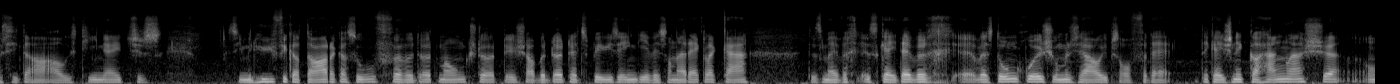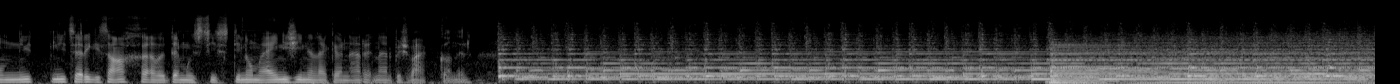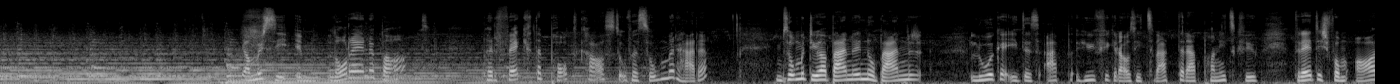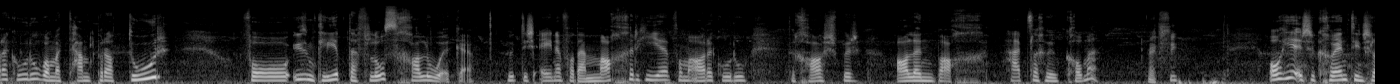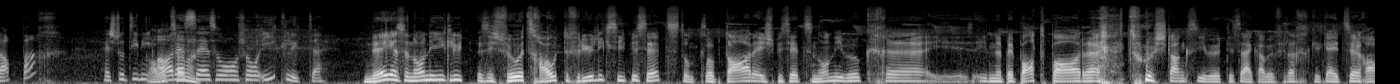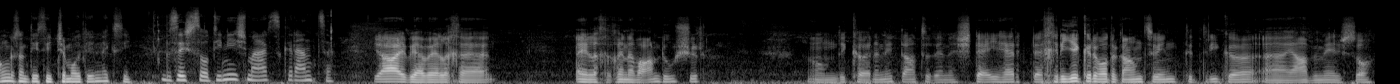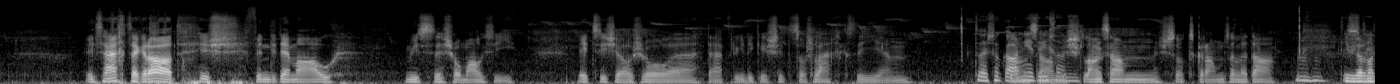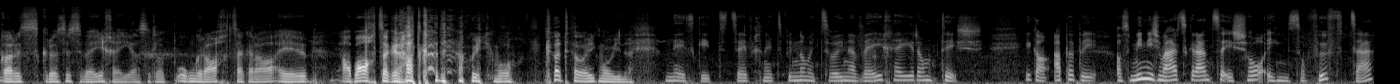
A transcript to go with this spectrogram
wir sind da als Teenagers sind wir häufig an die Aare saufen, weil dort mal ungestört ist. Aber dort hat es bei uns irgendwie so eine Regel gegeben, dass man einfach, es geht einfach, äh, wenn es dunkel ist und wir sind alle besoffen, dann, dann gehst du nicht hängen und nicht, nicht solche Sachen, aber dann musst du die Nummer 1 reinlegen und dann, dann bist du weg. Oder? Ja, wir sind im Lorrainebad. Perfekter Podcast auf den Sommer her. Im Sommer schauen ja Bernerinnen und Berner schauen in das App häufiger als in die Wetter-App, habe ich das Gefühl. Die Rede ist vom Aarenguru, wo man die Temperatur von unserem geliebten Fluss kann schauen kann. Heute ist einer der Macher hier vom Aarenguru, der Kasper Allenbach. Herzlich willkommen. Merci. Auch hier ist der Quentin Schlappbach. Hast du deine Aare-Saison schon eingeläutet? Nein, also noch nicht eingeläutet. Es war viel zu kalter Frühling bis jetzt und ich glaube, die Aare ist bis jetzt noch nicht wirklich äh, in einem bebattbaren Zustand gewesen, würde ich sagen. Aber vielleicht geht es ja anders und die sind schon mal drin gewesen. Was ist so deine Schmerzgrenze? Ja, ich bin eigentlich, äh, eigentlich ein Warnduscher. Und ich gehöre nicht da zu den steinharten Kriegern, die den ganzen Winter reingehen. Äh, ja, bei mir ist es so, in 16 Grad ist, finde ich, dem auch müssen schon mal sein. Jetzt ist ja schon, äh, der Frühling ist jetzt so schlecht gewesen. Ähm, du hast noch gar langsam nicht ist, Langsam ist so das Gramseln da. Mhm, ich glaube noch gar ein grösseres Weichei. Also ich glaube unter 18 Grad, äh, ab 18 Grad geht auch irgendwo, geht auch irgendwo rein. Nein, es gibt es einfach nicht. Ich bin noch mit zwei Weicheiern am Tisch. Ich gehe eben bei, also meine Schmerzgrenze ist schon in so 15.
